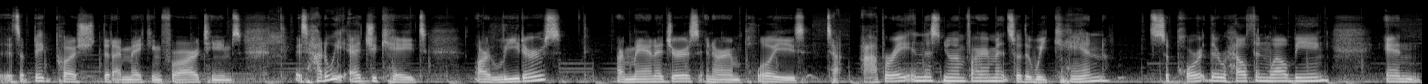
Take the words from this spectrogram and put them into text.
it's a big push that I'm making for our teams, is how do we educate our leaders our managers and our employees to operate in this new environment so that we can support their health and well-being and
